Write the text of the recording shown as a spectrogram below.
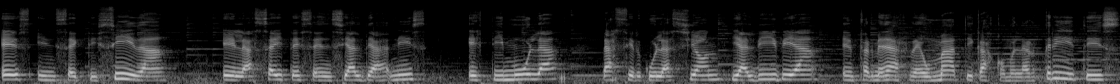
es insecticida, el aceite esencial de anís estimula la circulación y alivia enfermedades reumáticas como la artritis,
